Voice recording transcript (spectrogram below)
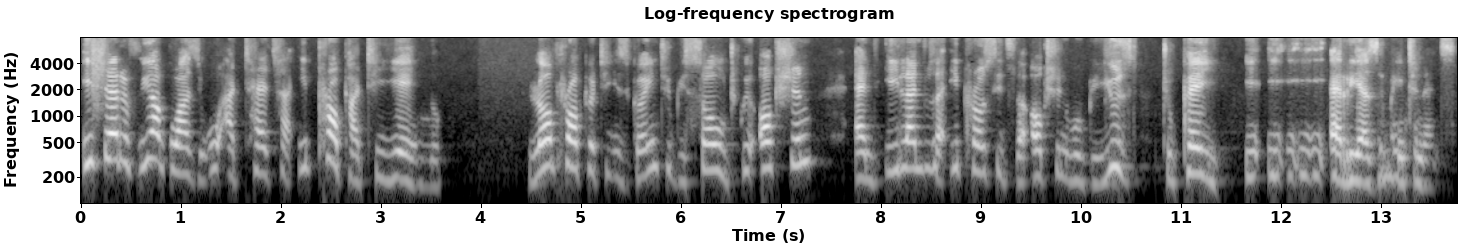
isheriff uyakwazi uattacha iproperty yenu loo property is going to be sold kwi-auction and ilantuza i-proceeds the auction will be used to pay i-arrears maintenance.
